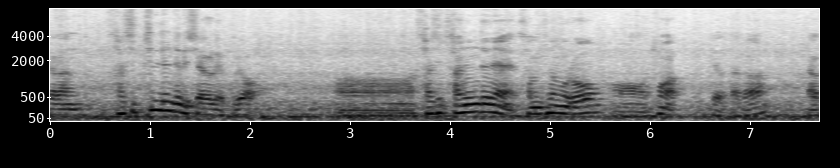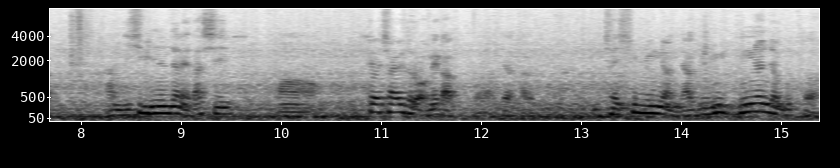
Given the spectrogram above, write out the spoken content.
약 한 47년 전에 시작을 했고요. 어, 44년 전에 삼성으로 어, 통합되었다가 약 한 22년 전에 다시 어, 페어차일드로 매각 어, 되었다고 합니다. 2016년 약 6, 년 전부터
